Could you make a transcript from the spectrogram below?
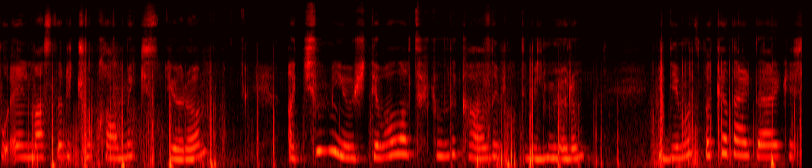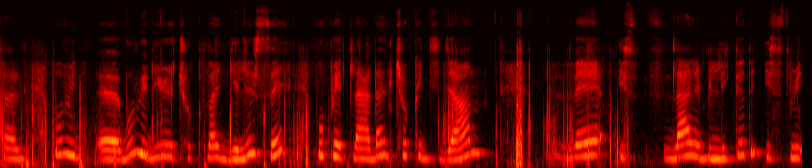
bu elmasları çok almak istiyorum. Açılmıyor işte. Valla takıldı kaldı bitti bilmiyorum. Videomuz bu kadardı arkadaşlar. Bu, e, bu videoya çok like gelirse bu petlerden çok açacağım. Ve sizlerle birlikte de ismi,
